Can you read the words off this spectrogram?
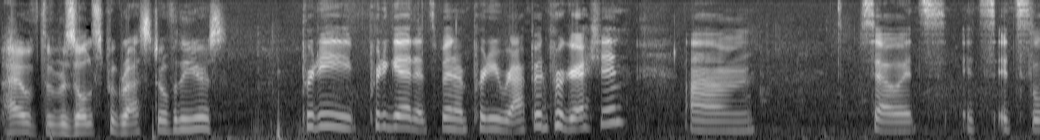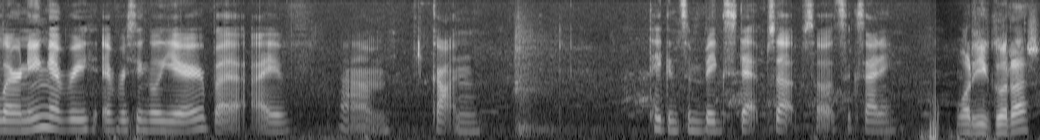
How have the results progressed over the years? Pretty, pretty good. It's been a pretty rapid progression. Um, so it's it's it's learning every every single year, but I've um, gotten taken some big steps up, so it's exciting. What are you good at?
